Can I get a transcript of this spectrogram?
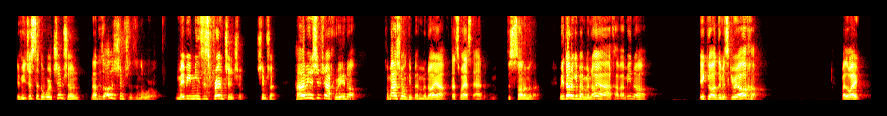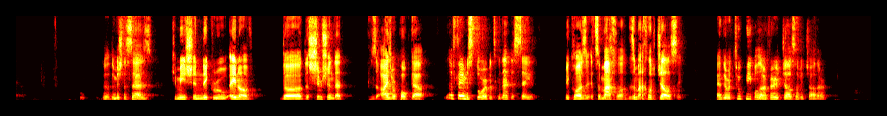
he just said the word Shimshon, now there's other Shimshons in the world. Maybe he means his friend Shimshon. How I mean Shimshon that's why I has to add the son of Manoah. We don't give him Manoah, Chavamina, Ika, the Miskiri By the way, the, the Mishnah says, Kimish and Nikru Einov, the, the Shimshon that his eyes were poked out. It's a famous story, but it's good to say it because it's a machla. There's a machla of jealousy. And there were two people that are very jealous of each other,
